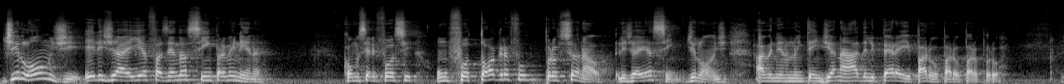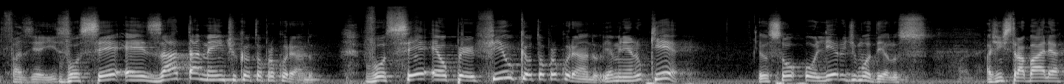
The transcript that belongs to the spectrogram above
De longe, ele já ia fazendo assim para a menina. Como se ele fosse um fotógrafo profissional. Ele já ia assim, de longe. A menina não entendia nada, ele, peraí, parou, parou, parou, parou. Ele fazia isso. Você é exatamente o que eu estou procurando. Você é o perfil que eu estou procurando. E a menina, o quê? Eu sou olheiro de modelos. A gente trabalha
